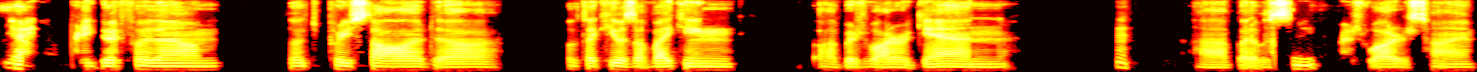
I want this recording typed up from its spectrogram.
Yeah. pretty good for them. Looked pretty solid. Uh, looked like he was a Viking. Uh, Bridgewater again, Hmm. uh, but it was Saint Bridgewater's time.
